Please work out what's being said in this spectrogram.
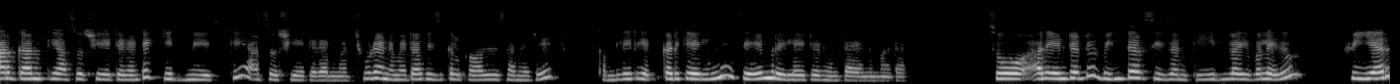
ఆర్గాన్కి అసోసియేటెడ్ అంటే కిడ్నీస్కి అసోసియేటెడ్ అన్నమాట. చూడండి మెటాఫిజికల్ కాజెస్ అనేది కంప్లీట్ ఎక్కడికి వెళ్ళి సేమ్ రిలేటెడ్ ఉంటాయన్నమాట. సో, అది ఏంటంటే వింటర్ సీజన్కి ఇంట్లో ఇవ్వలేదు. ఫియర్,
